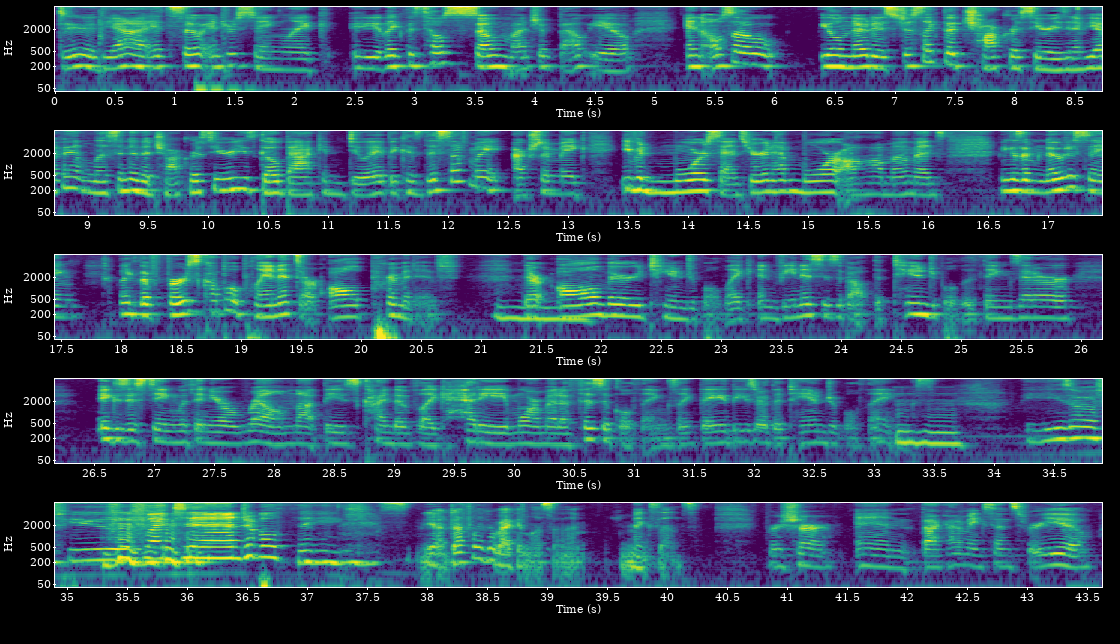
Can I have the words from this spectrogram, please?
Dude, yeah, it's so interesting. Like, like this tells so much about you, and also you'll notice just like the chakra series. And if you haven't listened to the chakra series, go back and do it because this stuff might actually make even more sense. You're gonna have more aha moments because I'm noticing like the first couple planets are all primitive. They're mm. all very tangible. Like, and Venus is about the tangible, the things that are existing within your realm, not these kind of like heady, more metaphysical things. Like they these are the tangible things. Mm-hmm. These are a few of my tangible things. Yeah, definitely go back and listen. That makes sense. For sure. And that kind of makes sense for you.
